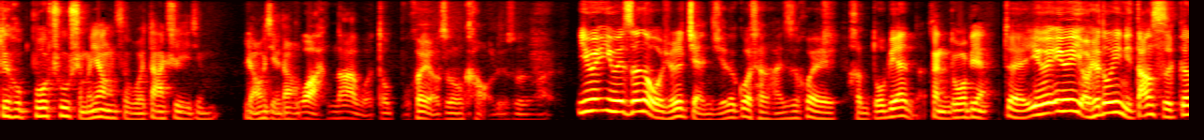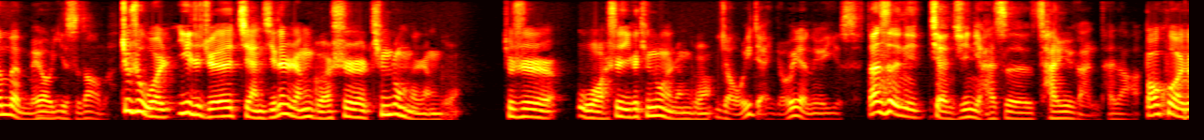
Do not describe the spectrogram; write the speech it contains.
最后播出什么样子，我大致已经了解到。哇，那我都不会有这种考虑，说实话，因为因为真的，我觉得剪辑的过程还是会很多变的，很多变。对，因为因为有些东西你当时根本没有意识到嘛。就是我一直觉得剪辑的人格是听众的人格，就是。我是一个听众的人格，有一点，有一点那个意思。但是你剪辑，你还是参与感太大了。包括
